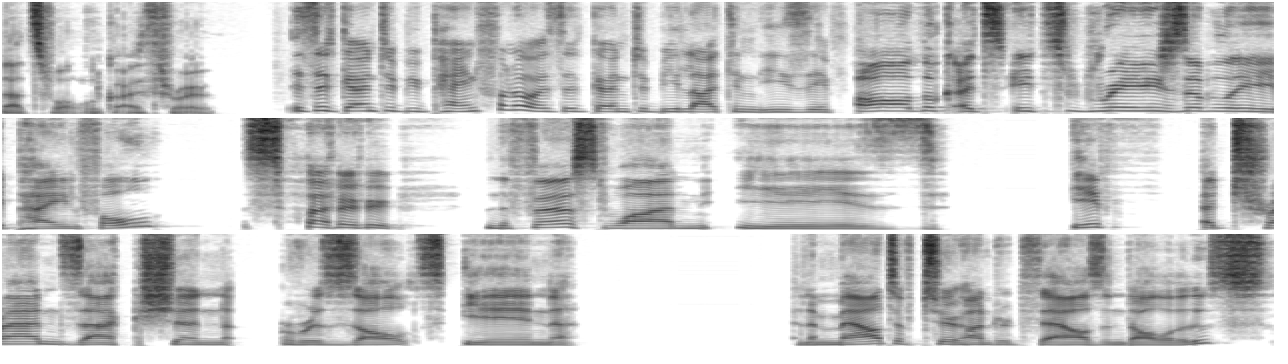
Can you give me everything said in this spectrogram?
Yep. That's what we'll go through. Is it going to be painful or is it going to be light and easy? Oh, look, it's it's reasonably painful. So the first one is if a transaction results in an amount of $200,000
